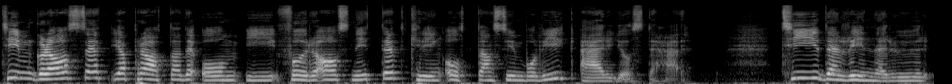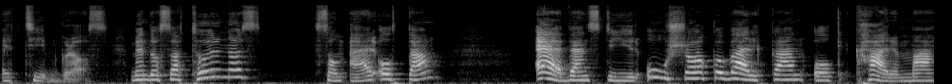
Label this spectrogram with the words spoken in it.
Timglaset jag pratade om i förra avsnittet kring åttans symbolik är just det här. Tiden rinner ur ett timglas, men då Saturnus, som är åttan, även styr orsak och verkan och karma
